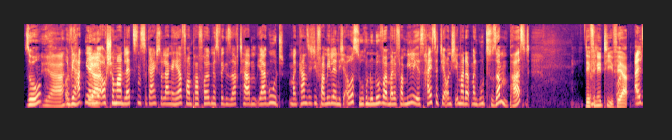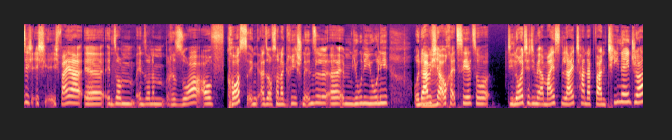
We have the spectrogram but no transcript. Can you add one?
so. Ja. Und wir hatten ja, Ja. hier auch schon mal letztens gar nicht so lange her vor ein paar Folgen, dass wir gesagt haben, ja gut, man kann sich die Familie nicht aussuchen und nur weil meine Familie ist, heißt es ja auch nicht immer, dass man gut zusammenpasst. Definitiv, ja. Als ich, ich, ich war ja äh, in so einem in so einem Resort auf Kos, in, also auf so einer griechischen Insel äh, im Juni, Juli. Und da habe ich ja auch erzählt, so die Leute, die mir am meisten leid taten, das waren Teenager,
